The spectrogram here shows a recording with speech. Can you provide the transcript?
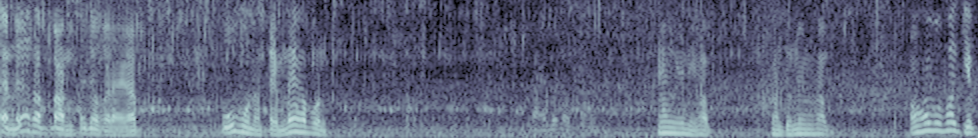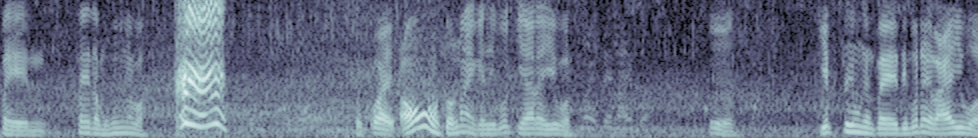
กันเด้อครับบ้านพระเจ้าก็ได้ครับโอ้หุ่นเต็มเลยครับพุ่นตายเบิดแล้วครับยังอยู่นี่ครับนั่นตัวนึงครับเอาเขาพ่อเก็บไปใส่ตำหุ้งได้บ่ตัวก้อยเอ้าตัวน้อยก็สิบ่แก่ได้อยู่บ่น้อยใส่บ่เออ เก็บตื้มกันไปสิบ่ได้หลายอยู่บ่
